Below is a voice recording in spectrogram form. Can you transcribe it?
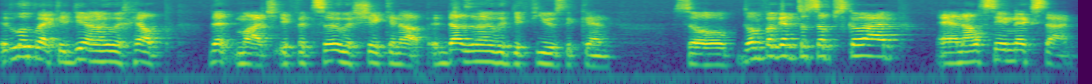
it looked like it didn't really help that much if it's really shaken up. It doesn't really diffuse the can. So don't forget to subscribe and I'll see you next time.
